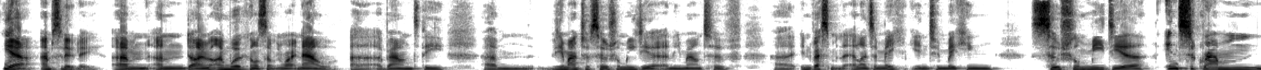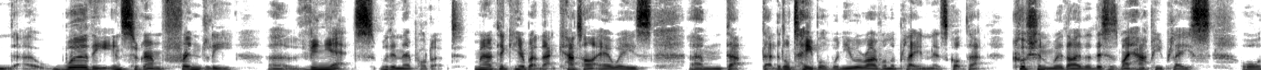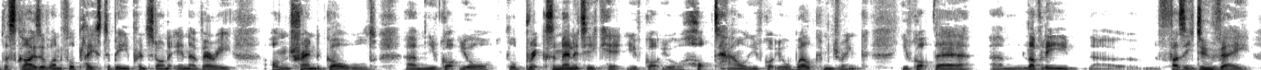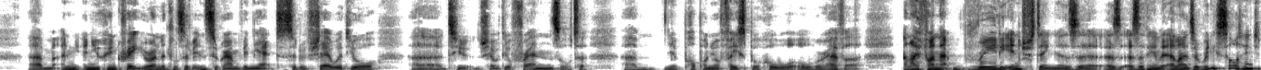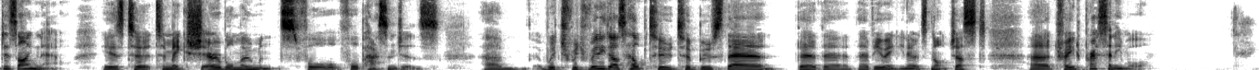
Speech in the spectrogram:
yeah, absolutely. Um, and I'm, I'm, working on something right now uh, around the um, the amount of social media and the amount of uh, investment that airlines are making into making social media Instagram uh, worthy, Instagram friendly uh, vignettes within their product. I mean, I'm thinking here about that Qatar Airways, um, that that little table when you arrive on the plane, and it's got that cushion with either "This is my happy place" or "The sky's a wonderful place to be" printed on in a very on-trend gold. Um, you've got your little bricks amenity kit, you've got your hot towel, you've got your welcome drink, you've got their um, lovely uh, fuzzy duvet, um, and and you can create your own little sort of Instagram vignette to sort of share with your uh, to share with your friends or to um, you know pop on your Facebook or or wherever. And I find that really interesting as a as, as a thing that airlines are really starting to design now is to to make shareable moments for for passengers. Um, which which really does help to to boost their their their, their viewing. You know, it's not just uh, trade press anymore.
